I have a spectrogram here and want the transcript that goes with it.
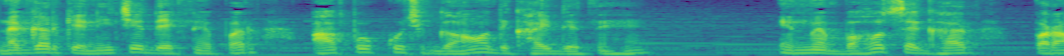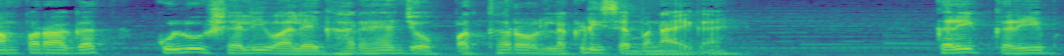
नगर के नीचे देखने पर आपको कुछ गाँव दिखाई देते हैं। इनमें बहुत से घर परंपरागत कुल्लू शैली वाले घर हैं जो पत्थर और लकड़ी से बनाए गए हैं। करीब करीब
